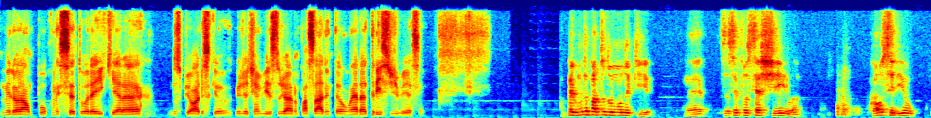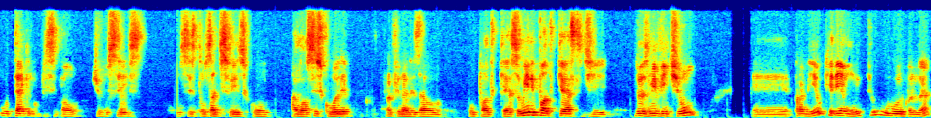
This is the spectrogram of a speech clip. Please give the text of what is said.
melhorar um pouco nesse setor aí que era um dos piores que eu, que eu já tinha visto já no passado, então era triste de ver assim. Pergunta para todo mundo aqui, né? Se você fosse a Sheila, qual seria o, o técnico principal de vocês? Vocês estão satisfeitos com a nossa escolha para finalizar o, o podcast, o mini podcast de 2021? É, para mim, eu queria muito o Urban, né?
